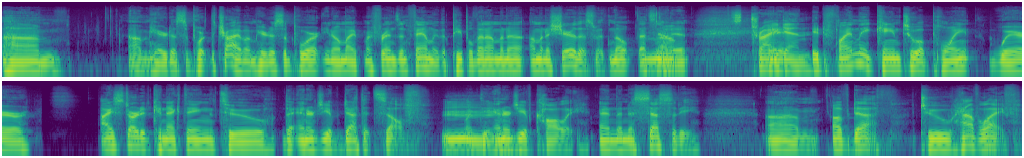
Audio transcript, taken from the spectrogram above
um, I'm here to support the tribe. I'm here to support, you know, my, my friends and family, the people that I'm gonna I'm gonna share this with. Nope, that's not it. Let's try And again. It, finally came to a point where I started connecting to the energy of death itself, like the energy of Kali and the necessity um, of death to have life.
